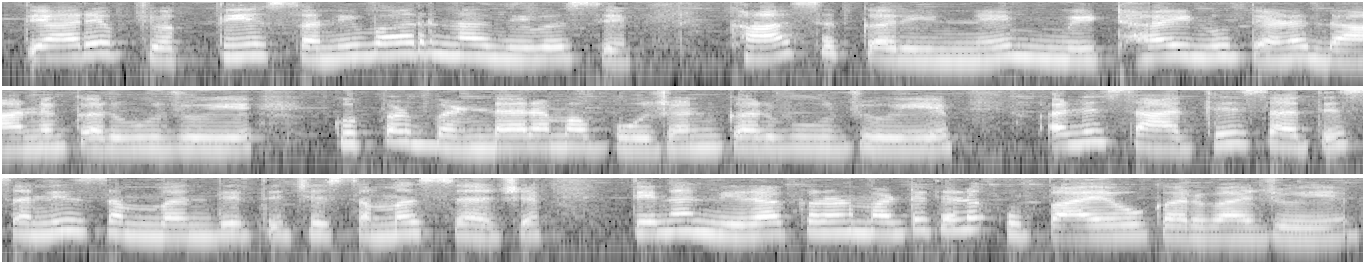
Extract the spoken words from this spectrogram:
ત્યારે વ્યક્તિએ શનિવારના દિવસે ખાસ કરીને મીઠાઈનું તેણે દાન કરવું જોઈએ, કોઈ પણ ભંડારામાં ભોજન કરવું જોઈએ અને સાથે સાથે શનિ સંબંધિત જે સમસ્યા છે તેના નિરાકરણ માટે તેણે ઉપાયો કરવા જોઈએ.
